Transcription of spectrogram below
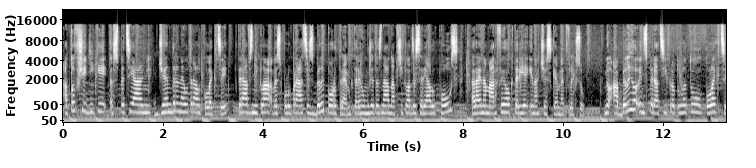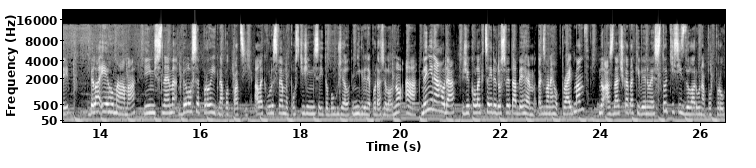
a to vše díky speciální gender neutral kolekci, která vznikla ve spolupráci s Billy Portrem, kterého můžete znát například ze seriálu Pose Ryana Murphyho, který je i na českém Netflixu. No a Billyho inspirací pro tuhletu kolekci byla i jeho máma, jejímž snem bylo se projít na podpacích, ale kvůli svému postižení se jí to bohužel nikdy nepodařilo. No a není náhoda, že kolekce jde do světa během takzvaného Pride Month, no a značka taky věnuje 100 000 dolarů na podporu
